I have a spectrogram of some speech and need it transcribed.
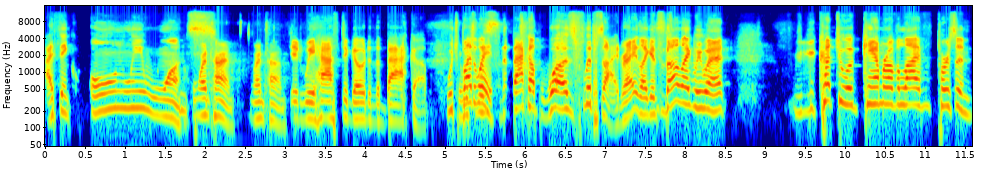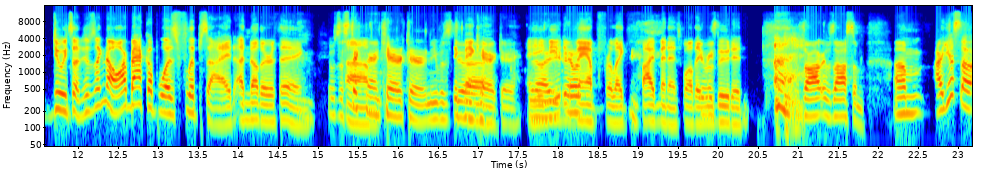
I think only once One time, one time. did we have to go to the backup, which, by Which the way, the backup was Flipside, right? Like it's not like we went, you cut to a camera of a live person doing something. It was like, no, our backup was Flipside, another thing. It was a stickman Um, character, and he was Stickman uh, character. And yeah, he needed to was- vamp for like five minutes while they it was- rebooted. it was, aw- it was awesome. Um, I guess uh,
